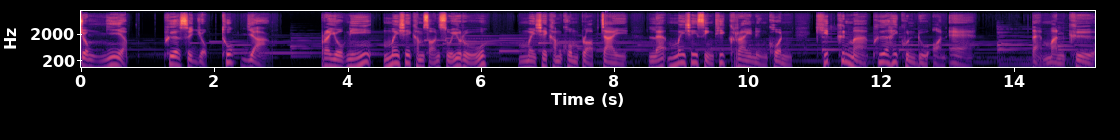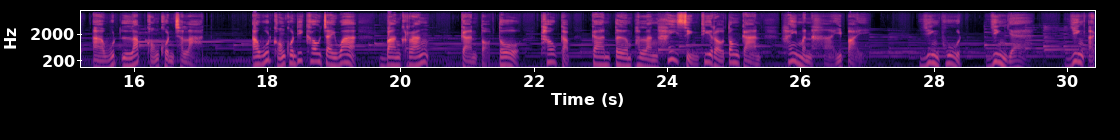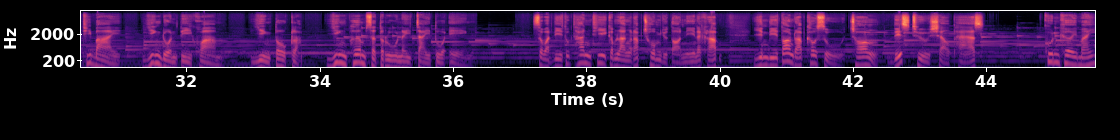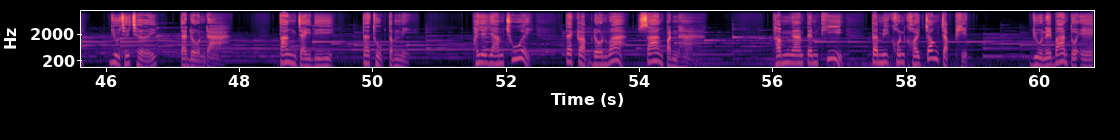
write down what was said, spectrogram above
จงเงียบ เพื่อสยบทุกอย่าง ประโยคนี้ไม่ใช่คำสอนสวยหรู ไม่ใช่คำคมปลอบใจ และไม่ใช่สิ่งที่ใครหนึ่งคน คิดขึ้นมาเพื่อให้คุณดูอ่อนแอ แต่มันคืออาวุธลับของคนฉลาด อาวุธของคนที่เข้าใจว่า บางครั้ง การตอบโต้ เท่ากับการเติมพลังให้สิ่งที่เราต้องการให้มันหายไป ยิ่งพูดยิ่งแย่ ยิ่งอธิบาย ยิ่งโดนตีความ ยิ่งโต้กลับ ยิ่งเพิ่มศัตรูในใจตัวเอง สวัสดีทุกท่านที่กำลังรับชมอยู่ตอนนี้นะครับ ยินดีต้อนรับเข้าสู่ช่อง This Too Shall Pass คุณเคยไหม อยู่เฉยๆ แต่โดนด่า ตั้งใจดี แต่ถูกตำหนิ พยายามช่วย แต่กลับโดนว่าสร้างปัญหาทำงานเต็มที่แต่มีคนคอยจ้องจับผิด อยู่ในบ้านตัวเอง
